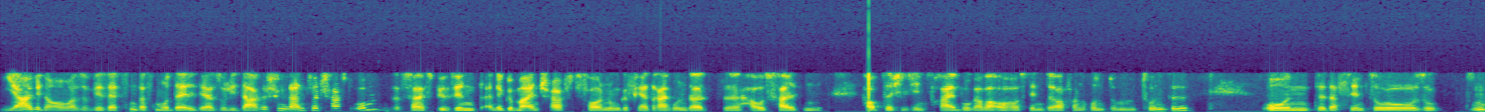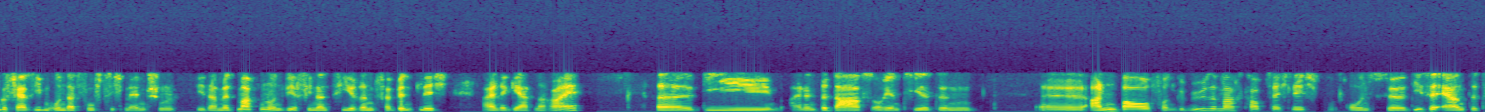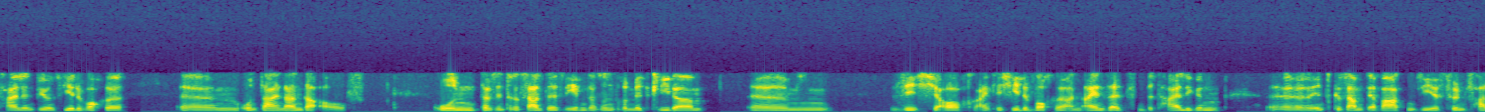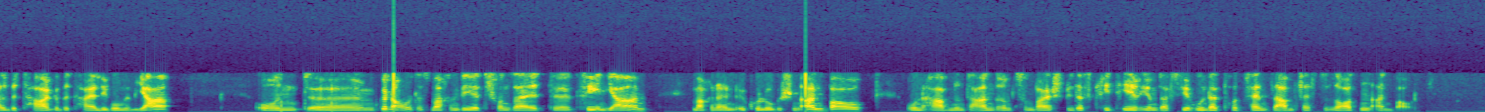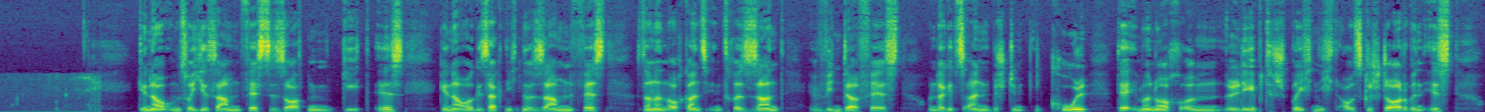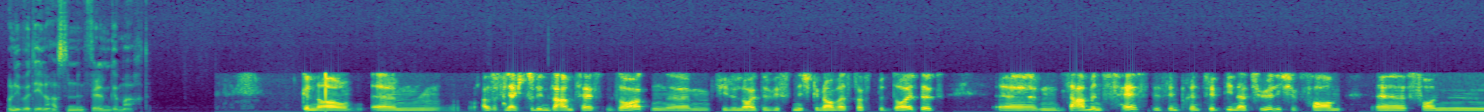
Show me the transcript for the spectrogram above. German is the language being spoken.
Ja, genau. Also wir setzen das Modell der solidarischen Landwirtschaft um. Das heißt, wir sind eine Gemeinschaft von ungefähr 300 äh, Haushalten, hauptsächlich in Freiburg, aber auch aus den Dörfern rund um Tunsel. Und äh, das sind so, so ungefähr 750 Menschen, die da mitmachen. Und wir finanzieren verbindlich eine Gärtnerei, äh, die einen bedarfsorientierten äh, Anbau von Gemüse macht hauptsächlich. Und äh, diese Ernte teilen wir uns jede Woche ähm, untereinander auf. Und das Interessante ist eben, dass unsere Mitglieder ähm, sich auch eigentlich jede Woche an Einsätzen beteiligen. Äh, insgesamt erwarten wir fünf halbe Tage Beteiligung im Jahr. Und äh, genau, das machen wir jetzt schon seit äh, zehn Jahren, machen einen ökologischen Anbau, und haben unter anderem zum Beispiel das Kriterium, dass wir 100% samenfeste Sorten anbauen. Genau um solche samenfeste Sorten geht es. Genauer gesagt nicht nur samenfest, sondern auch ganz interessant winterfest. Und da gibt es einen bestimmten Kohl, der immer noch ähm, lebt, sprich nicht ausgestorben ist. Und über den hast du einen Film gemacht. Genau. Ähm, also vielleicht zu den samenfesten Sorten. Ähm, viele Leute wissen nicht genau, was das bedeutet. Ähm, samenfest ist im Prinzip die natürliche Form äh, von,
